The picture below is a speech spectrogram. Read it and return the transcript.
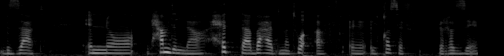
بالذات إنه الحمد لله حتى بعد ما توقف آه، القصف بغزة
